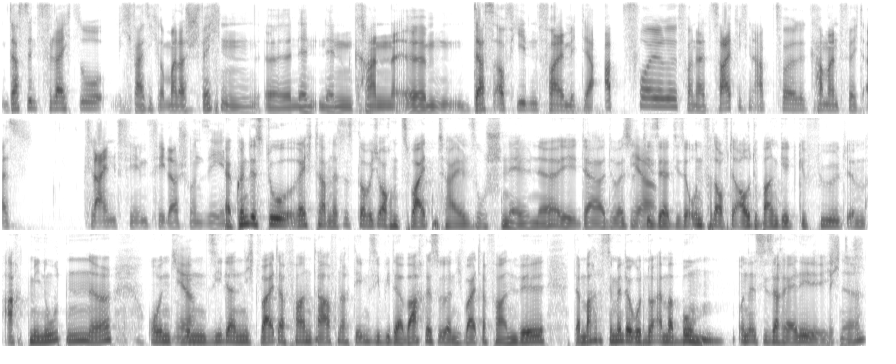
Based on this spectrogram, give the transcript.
das sind vielleicht so, ich weiß nicht, ob man das Schwächen äh, nen nennen kann. Ähm, das auf jeden Fall mit der Abfolge, von der zeitlichen Abfolge, kann man vielleicht als kleinen Filmfehler schon sehen. Ja, könntest du recht haben. Das ist, glaube ich, auch im zweiten Teil so schnell, ne? Da, du weißt, Ja. dieser, dieser Unfall auf der Autobahn geht gefühlt in acht Minuten, ne? Und Ja. wenn sie dann nicht weiterfahren darf, nachdem sie wieder wach ist oder nicht weiterfahren will, dann macht es im Hintergrund nur einmal Bumm und dann ist die Sache erledigt, richtig, ne?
